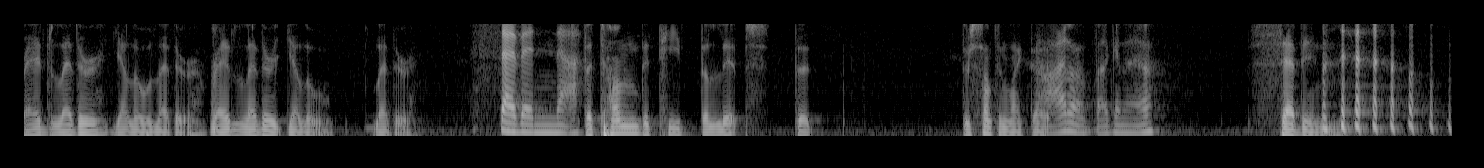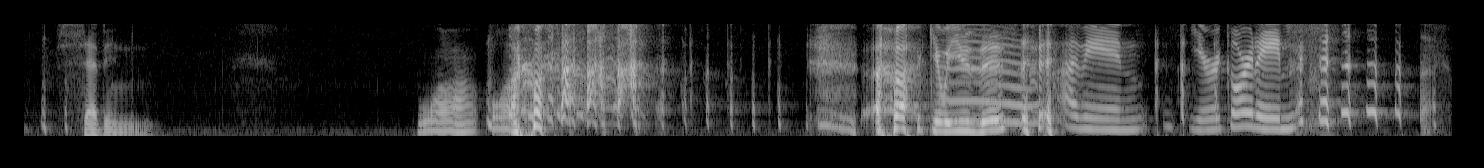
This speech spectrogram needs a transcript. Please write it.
red leather, yellow leather, red leather, yellow leather. Seven. The tongue, the teeth, the lips, the. There's something like that. I don't fucking know. Seven. Seven. Wah, wah. Can we use this? I mean, you're recording.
